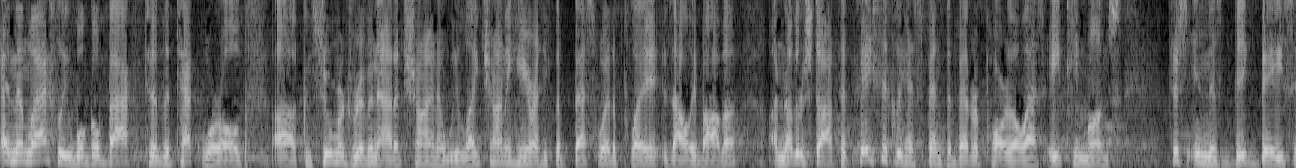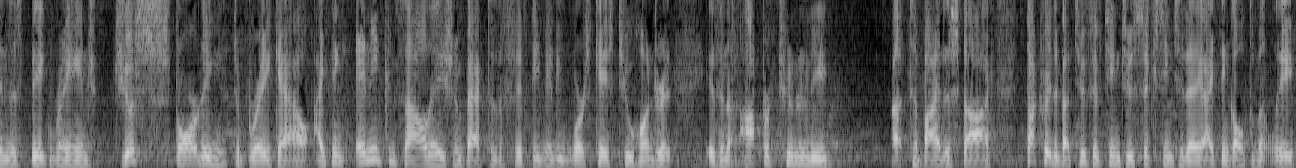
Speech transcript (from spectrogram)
And then lastly, we'll go back to the tech world, uh, consumer driven out of China. We like China here. I think the best way to play it is Alibaba, another stock that basically has spent the better part of the last 18 months just in this big base, in this big range, just starting to break out. I think any consolidation back to the 50, maybe worst case 200, is an opportunity uh, to buy the stock. Stock trades about 215, 216 today. I think ultimately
